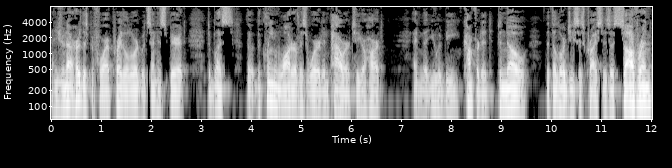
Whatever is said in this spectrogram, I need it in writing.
and if you've not heard this before, I pray the Lord would send his Spirit to bless the, the clean water of his word and power to your heart, and that you would be comforted to know that the Lord Jesus Christ is a sovereign,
